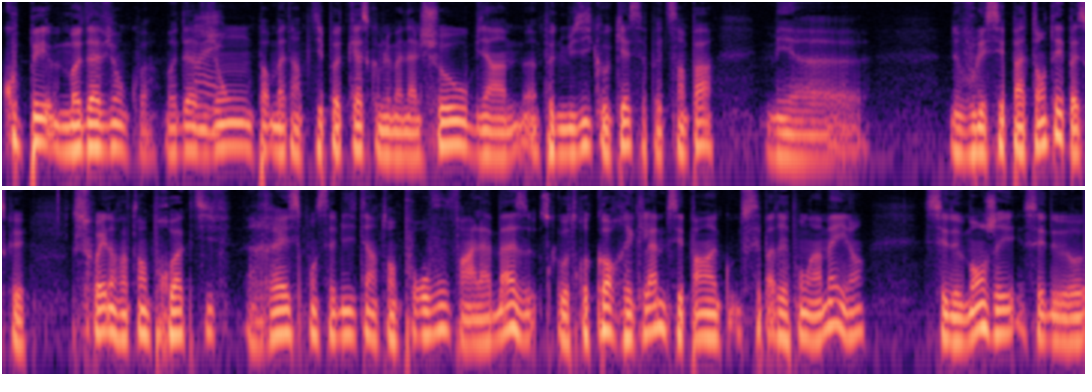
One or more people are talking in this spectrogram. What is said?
couper mode avion, quoi. Mode avion, pas- mettre un petit podcast comme le Manal Show, ou bien un, un peu de musique, ok, ça peut être sympa. Mais euh, ne vous laissez pas tenter parce que soyez dans un temps proactif, responsabilité, un temps pour vous. Enfin, à la base, ce que votre corps réclame, c'est pas, pas de répondre à un mail, hein. c'est de manger, c'est de,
